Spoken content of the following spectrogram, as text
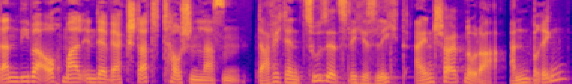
dann lieber auch mal in der Werkstatt tauschen lassen. Darf ich denn zusätzliches Licht einschalten oder anbringen?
